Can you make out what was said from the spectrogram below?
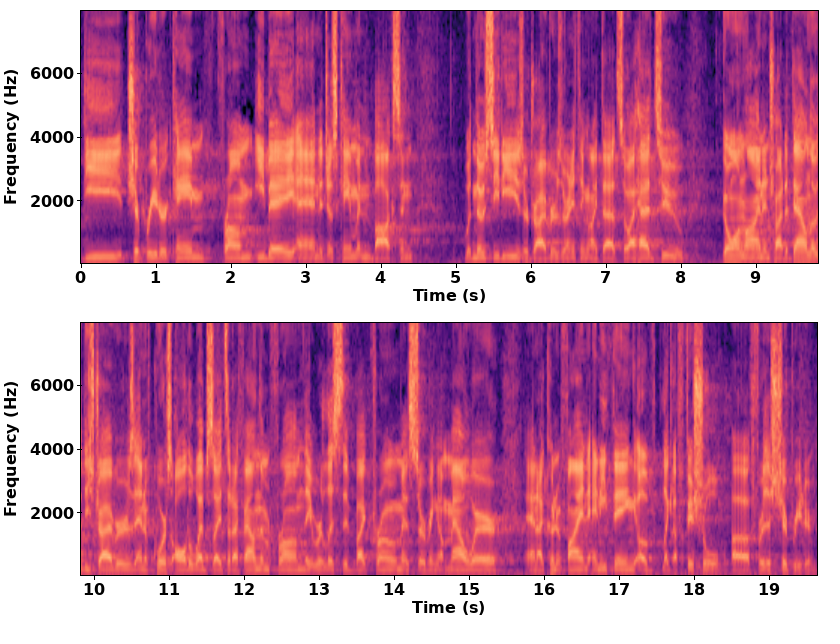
The chip reader came from eBay, and it just came in box, and with no CDs or drivers or anything like that. So I had to go online and try to download these drivers. And of course, all the websites that I found them from, they were listed by Chrome as serving up malware. And I couldn't find anything of like official uh, for this chip reader.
